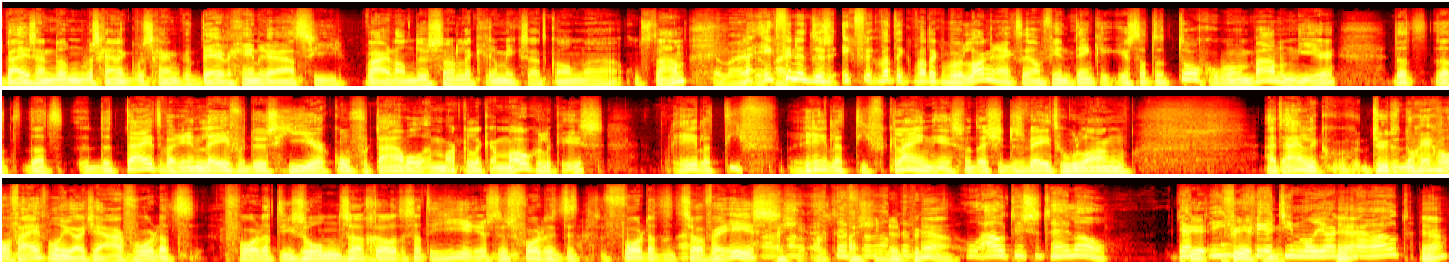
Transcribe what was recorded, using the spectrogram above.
wij zijn dan waarschijnlijk, waarschijnlijk de derde generatie waar dan dus zo'n lekkere mix uit kan eh, ontstaan. Ja, Maar ik vind het dus, ik vind, wat, ik, wat ik belangrijk eraan vind, denk ik, is dat het toch op een bepaalde manier, dat, dat, dat de tijd waarin leven dus hier comfortabel en makkelijk en mogelijk is, relatief, relatief klein is. Want als je dus weet hoe lang uiteindelijk duurt het nog echt wel 5 miljard jaar voordat, voordat die zon zo groot is dat hij hier is. Dus voordat het, voordat het zover is. Als je- Wacht als even, je wacht het even. Ja. Hoe oud is het heelal? 13, 14. 14 miljard Ja. jaar oud? Ja?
